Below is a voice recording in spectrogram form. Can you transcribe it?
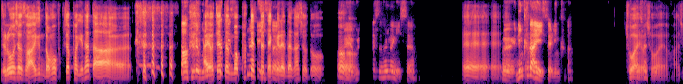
들어오셔서 아 이건 너무 복잡하긴 하다. 아 근데 우리 아 어쨌든 뭐 팟캐스트. 댓글에다가 하셔도 어, 네, 우리 팟캐스트 설명이 있어요. 예, 예, 예, 네, 링크가 아예 있어요. 링크가. 좋아요, 좋아요, 아주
